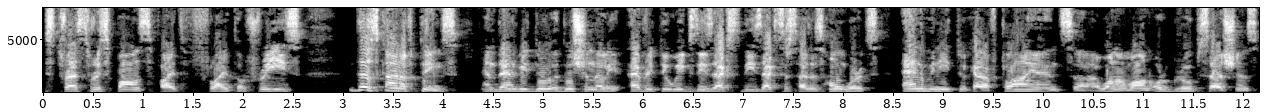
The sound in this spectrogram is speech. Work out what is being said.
stress response, fight, flight, or freeze, those kind of things. And then we do additionally every two weeks these ex- these exercises, homeworks, and we need to have clients uh, one-on-one or group sessions.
